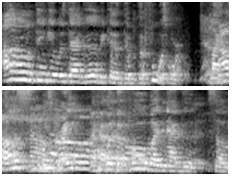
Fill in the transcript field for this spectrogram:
I don't think it was that good because the, the food was horrible. Like No, us no. was great, but the food wasn't that good. So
